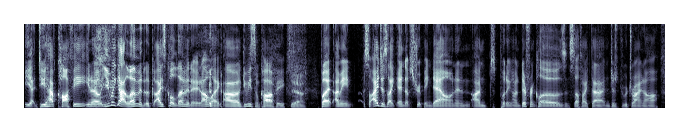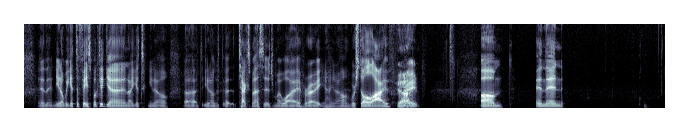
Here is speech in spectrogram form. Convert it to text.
Yeah. Do you have coffee? You know, you got lemon, ice cold lemonade. I'm like, uh, give me some coffee. Yeah. But I mean, so I just like end up stripping down and I'm just putting on different clothes and stuff like that and just we're drying off. And then, you know, we get to Facebook again. I get to, you know, uh, you know, uh, text message my wife, right? You know, we're still alive, Yeah. right? Um, and then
